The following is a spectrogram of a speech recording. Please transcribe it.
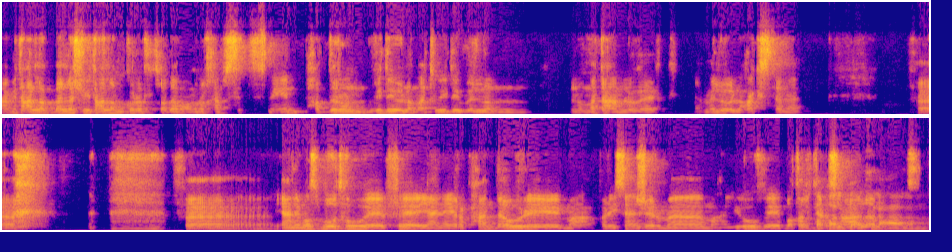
عم يتعلم بلشوا يتعلموا كرة القدم عمره خمس ست سنين بحضرهم فيديو لما تويدي بقول لهم انه ما تعملوا هيك اعملوا العكس تمام. ف ف يعني مزبوط هو في يعني ربحان دوري مع باريس سان جيرمان مع اليوفي بطل كأس بطل كأس عالم. العالم.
